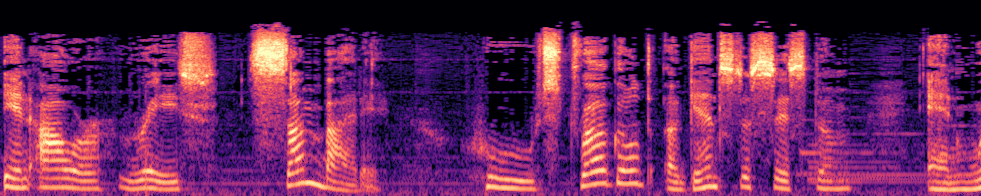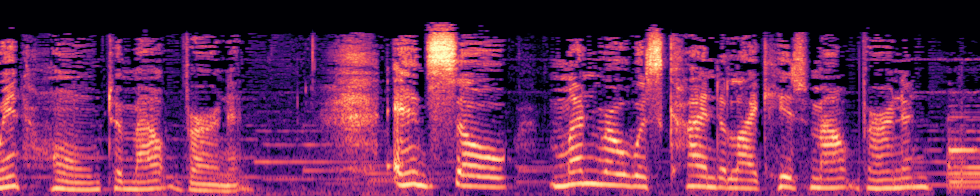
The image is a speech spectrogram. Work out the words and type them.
in our race somebody who struggled against the system and went home to Mount Vernon. And so Monroe was kind of like his Mount Vernon.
